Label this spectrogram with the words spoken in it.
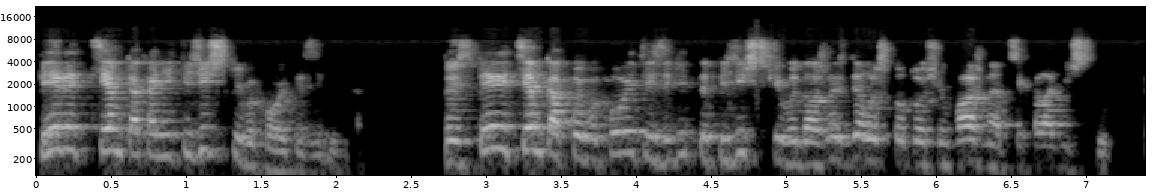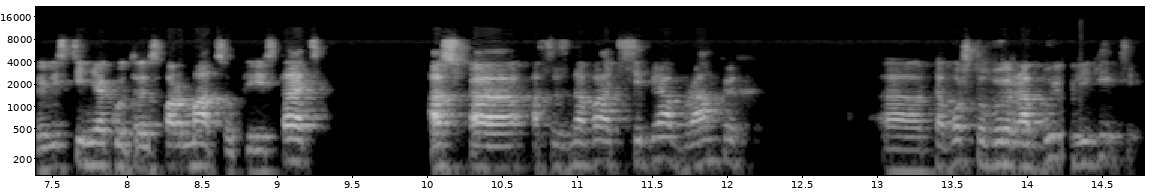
перед тем, как они физически выходят из Египта. То есть перед тем, как вы выходите из Египта физически, вы должны сделать что-то очень важное психологически, провести некую трансформацию, перестать а, осознавать себя в рамках а, того, что вы рабы в Египте.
